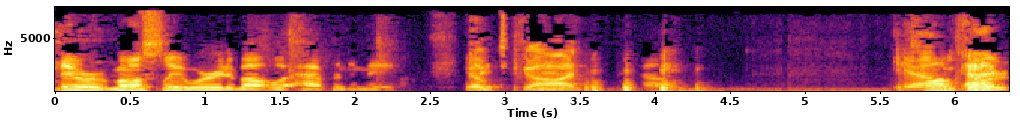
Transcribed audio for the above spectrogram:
They were mostly worried about what happened to me. Oh god. Uh, Yeah. Well, Killer,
